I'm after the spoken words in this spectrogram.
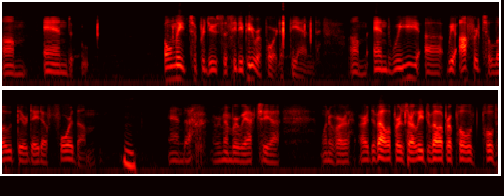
Um, and only to produce a CDP report at the end. Um, and we uh, we offered to load their data for them. Hmm. And uh, I remember we actually uh, one of our, our developers, our lead developer, pulled pulled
